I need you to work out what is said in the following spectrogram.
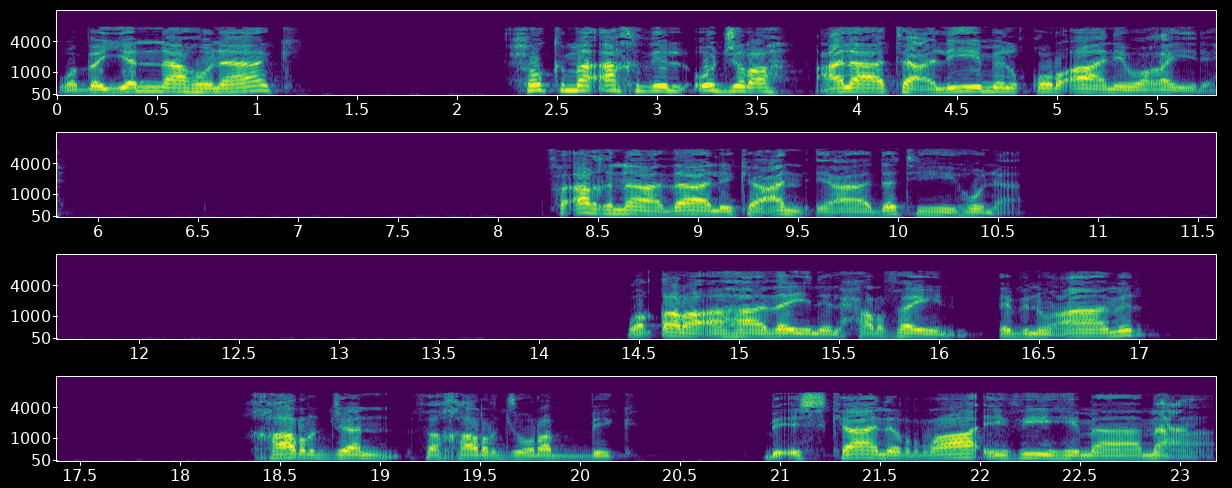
وبينا هناك حكم أخذ الأجرة على تعليم القرآن وغيره. فأغنى ذلك عن إعادته هنا. وقرأ هذين الحرفين ابن عامر خرجا فخرج ربك بإسكان الراء فيهما معا.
